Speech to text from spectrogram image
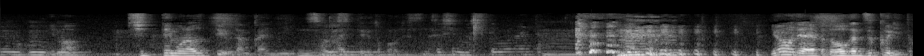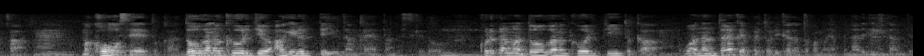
うん。うん。うん。今知ってもらうっていう段階にうん。入ってるところですね。私も知ってもらいたい、今まではやっぱ動画作りとか、まあ、構成とか動画のクオリティを上げるっていう段階だったんですけど、ん。これからまあ動画のクオリティとかはなんとなくやっぱり撮り方とかもやっぱ慣れてきたんで、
